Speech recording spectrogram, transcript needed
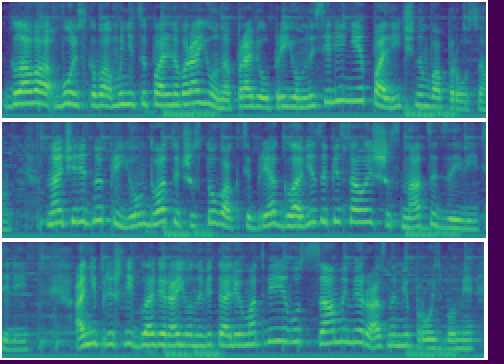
Глава Вольского муниципального района провел прием населения по личным вопросам. На очередной прием 26 октября к главе записалось 16 заявителей. Они пришли к главе района Виталию Матвееву с самыми разными просьбами –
